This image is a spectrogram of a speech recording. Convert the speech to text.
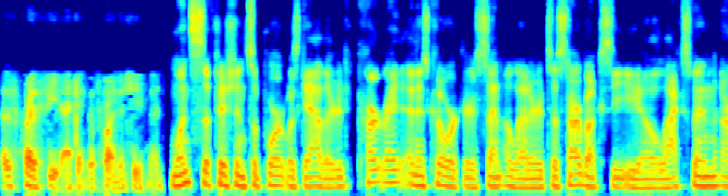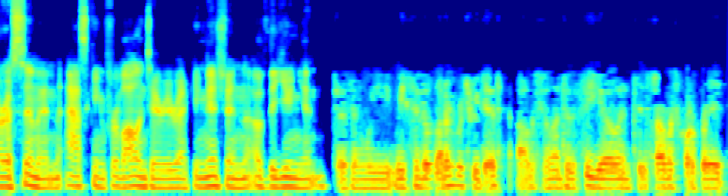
that's quite a feat. I think that's quite an achievement. Once sufficient support was gathered, Cartwright and his coworkers sent a letter to Starbucks CEO Laxman Narasimhan asking for voluntary recognition of the union. And we, we sent a letter, which we did. Uh, we sent it to the CEO and to Starbucks Corporate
